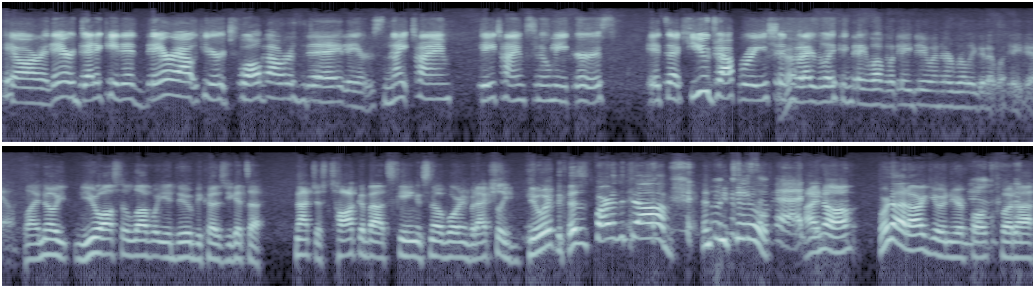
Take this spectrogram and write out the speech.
They are. They are dedicated. They're out here 12 hours a day. There's nighttime, daytime snowmakers. It's a huge operation, Yeah. but I really think they love what they do and they're really good at what they do. Well, I know you also love what you do because you get to not just talk about skiing and snowboarding, but actually do it because it's part of the job. And Oh, me be too. so. I know. We're not arguing here, folks, but uh,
